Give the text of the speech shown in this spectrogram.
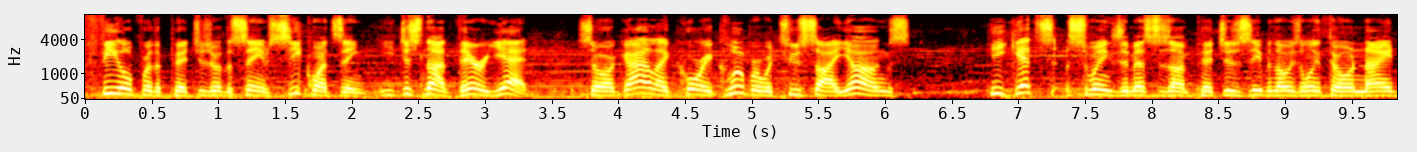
feel for the pitches or the same sequencing. He's just not there yet. So a guy like Corey Kluber with two Cy Youngs, he gets swings and misses on pitches, even though he's only throwing 9,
